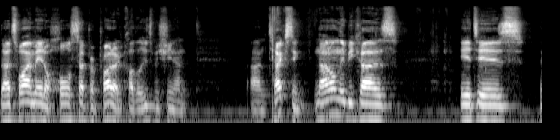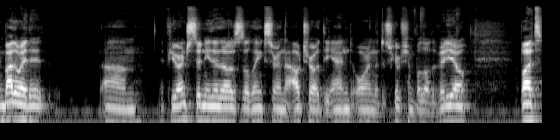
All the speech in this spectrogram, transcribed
that's why I made a whole separate product called the Leads Machine on, on texting. Not only because it is, and by the way, the, um, if you're interested in either of those, the links are in the outro at the end or in the description below the video. But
